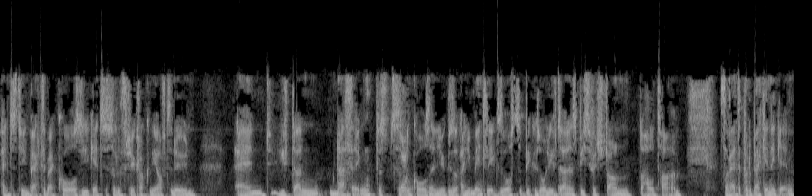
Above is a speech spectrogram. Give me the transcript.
and just doing back to back calls, you get to sort of three o'clock in the afternoon and you've done nothing, just sit yeah. on calls and you're, and you're mentally exhausted because all you've done is be switched on the whole time. So I've had to put it back in again.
